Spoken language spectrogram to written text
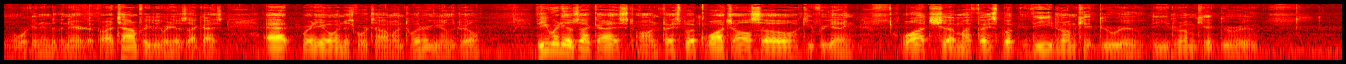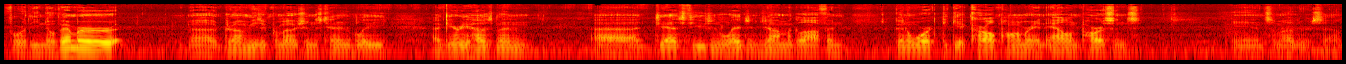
you know, working into the narrative. All right, Tom Friedley, Radio Zeitgeist, at radio underscore Tom on Twitter, you know the drill. The Radio Zeitgeist on Facebook. Watch also, I keep forgetting, watch uh, my Facebook, The Drum Kit Guru, The Drum Kit Guru, for the November uh, drum music promotions, tentatively. Uh, Gary Husband, uh, jazz fusion legend John McLaughlin going to work to get Carl Palmer and Alan Parsons and some others. Um,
